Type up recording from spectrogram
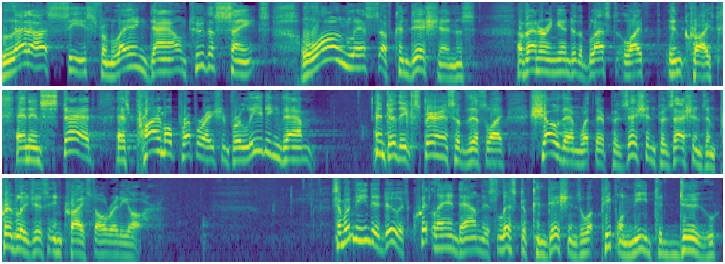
let us cease from laying down to the saints long lists of conditions of entering into the blessed life in Christ, and instead, as primal preparation for leading them into the experience of this life, show them what their position, possessions, and privileges in Christ already are. So, what we need to do is quit laying down this list of conditions of what people need to do,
